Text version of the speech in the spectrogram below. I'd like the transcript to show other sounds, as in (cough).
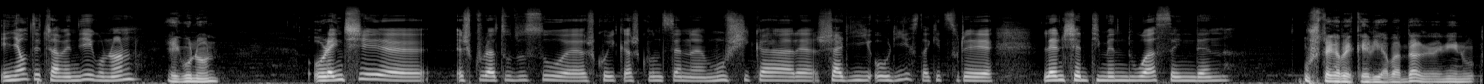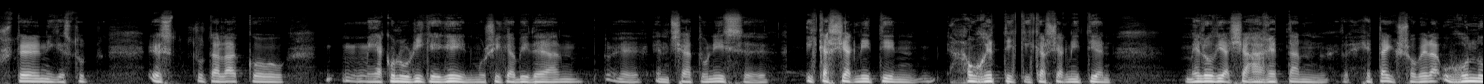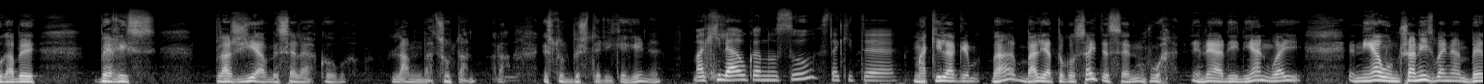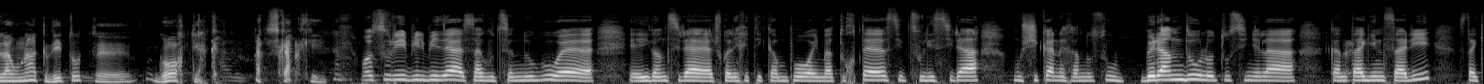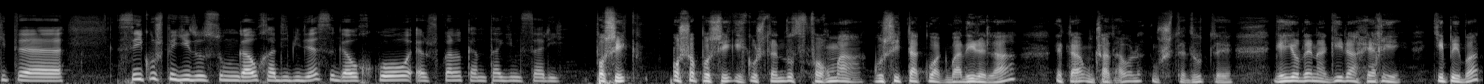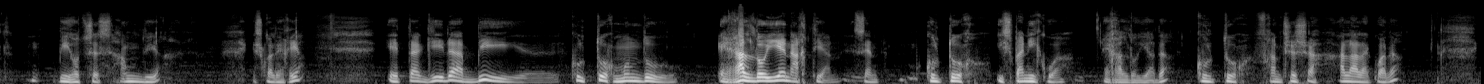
Inaute txamendi egunon? Egunon. Horaintxe eh, eskuratu duzu eh, esko ikaskuntzen eh, musikare sari hori, ez dakit zure lehen sentimendua zein den? Uste gabekeria bat da, nien uste nik ez dut, ez dut alako miakolurik egin musikabidean eh, entxeatu niz, eh, ikasiak nitin, haugetik ikasiak nitien, melodia xaharretan, etaik sobera urrundu gabe berriz plazia bezalako lan batzutan. Ara, ez dut besterik egin, eh? Makila haukan duzu, ez dakit... Makilak ba, baliatuko zaite zen, (laughs) ua, ene adinean, guai, ni hau untsaniz, baina belaunak ditut eh, gohortiak, (laughs) azkarki. Bo, zuri bilbidea ezagutzen dugu, eh? e, igantzira eskualegitik kanpo hainbat urtez, itzuli zira musikan ezan duzu berandu lotu zinela kantagintzari, ez dakit... Eh, Ze ikuspegi duzun gaur adibidez, gaurko euskal kantagintzari? Pozik, oso pozik ikusten dut forma guzitakoak badirela, eta untsata uste dut, eh, gehiago dena gira herri tipi bat, bihotzez handia, eskualegia, eta gira bi eh, kultur mundu erraldoien artean, zen kultur hispanikoa erraldoia da, kultur frantsesa halalakoa da,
